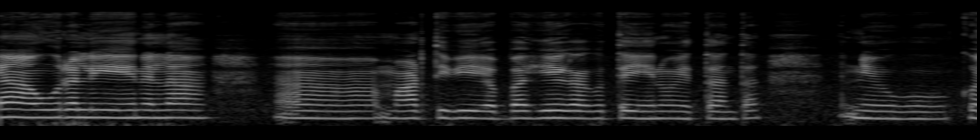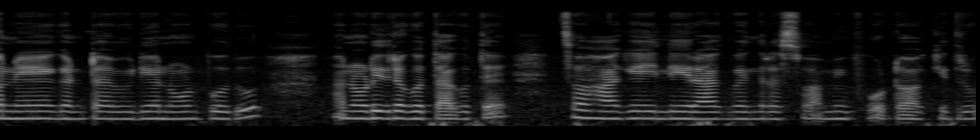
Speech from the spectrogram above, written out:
ಯಾ ಊರಲ್ಲಿ ಏನೆಲ್ಲ ಮಾಡ್ತೀವಿ, ಹಬ್ಬ ಹೇಗಾಗುತ್ತೆ, ಏನು ಎತ್ತ ಅಂತ ನೀವು ಕೊನೆ ಗಂಟ ವಿಡಿಯೋ ನೋಡ್ಬೋದು. ನೋಡಿದರೆ ಗೊತ್ತಾಗುತ್ತೆ. ಸೊ ಹಾಗೆ ಇಲ್ಲಿ ರಾಘವೇಂದ್ರ ಸ್ವಾಮಿ ಫೋಟೋ ಹಾಕಿದ್ರು.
